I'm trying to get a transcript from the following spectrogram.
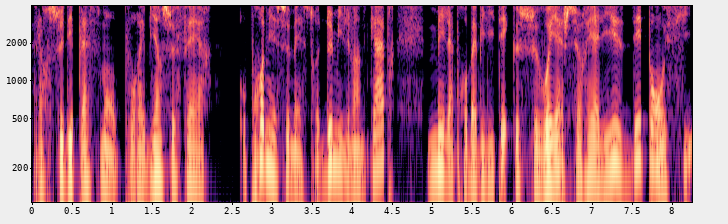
Alors ce déplacement pourrait bien se faire au premier semestre 2024, mais la probabilité que ce voyage se réalise dépend aussi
